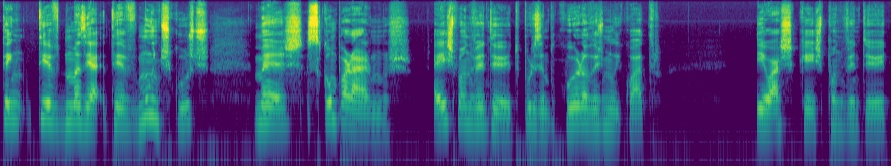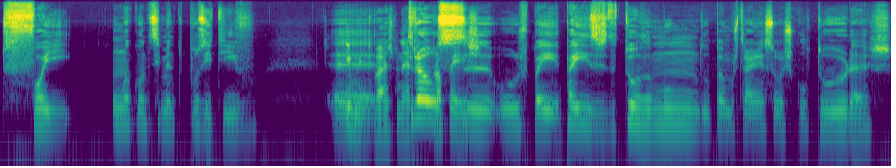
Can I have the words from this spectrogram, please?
tem- teve, demasiado, teve muitos custos, mas se compararmos a Expo 98, por exemplo, com o Euro 2004, eu acho que a Expo 98 foi um acontecimento positivo. E Eh, muito mais benéfico para o trouxe país. os pai- países de todo o mundo para mostrarem as suas culturas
